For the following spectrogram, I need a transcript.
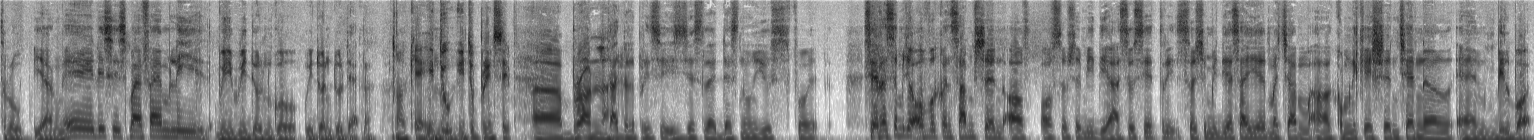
troupe yang hey this is my family. We we don't go we don't do that lah. Okay, itu itu prinsip uh, Bron lah. tak adalah prinsip it's just like there's no use for it saya rasa macam overconsumption of of social media. So saya treat social media saya macam uh, communication channel and billboard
